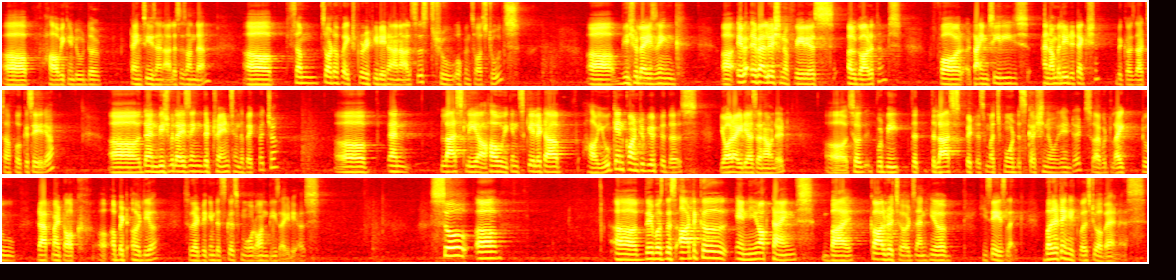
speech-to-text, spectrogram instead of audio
uh, how we can do the time series analysis on them, uh, some sort of exploratory data analysis through open source tools, uh, visualizing uh, ev evaluation of various algorithms for time series anomaly detection because that's our focus area. Uh, then visualizing the trends in the big picture. Uh, then lastly, uh, how we can scale it up, how you can contribute to this, your ideas around it. Uh, so it would be, the, the last bit is much more discussion oriented. So I would like to wrap my talk a bit earlier so that we can discuss more on these ideas. So uh, uh, there was this article in New York Times by Carl Richards, and here he says like, budgeting equals to awareness.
